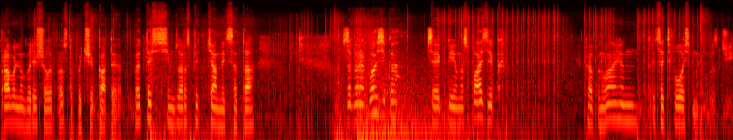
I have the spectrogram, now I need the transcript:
правильно вирішили просто почекати. БТ-7 зараз підтягнеться та забере базіка. Це який у нас пазік. Капенваген 38 USG.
